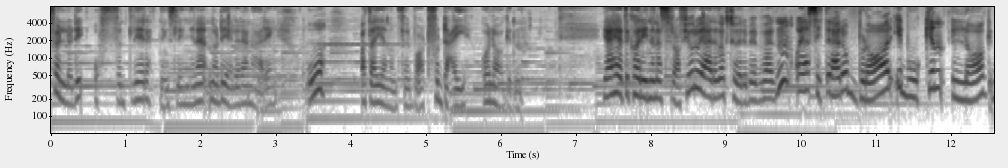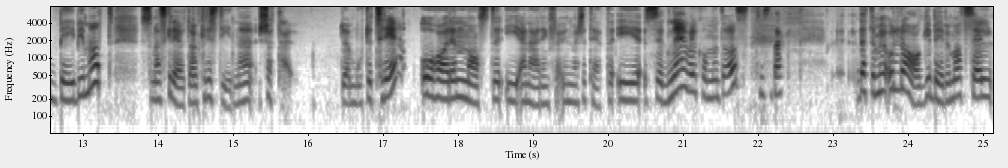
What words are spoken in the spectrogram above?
følger de offentlige retningslinjene når det gjelder ernæring, og at det er gjennomførbart for deg å lage den. Jeg heter Karine Næss Frafjord og jeg er redaktør i Babyverden. Og jeg sitter her og blar i boken Lag babymat, som er skrevet av Kristine Skjøtthaug. Du er mor til tre og har en master i ernæring fra universitetet i Sydney. Velkommen til oss. Tusen takk. Dette med å lage babymat selv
